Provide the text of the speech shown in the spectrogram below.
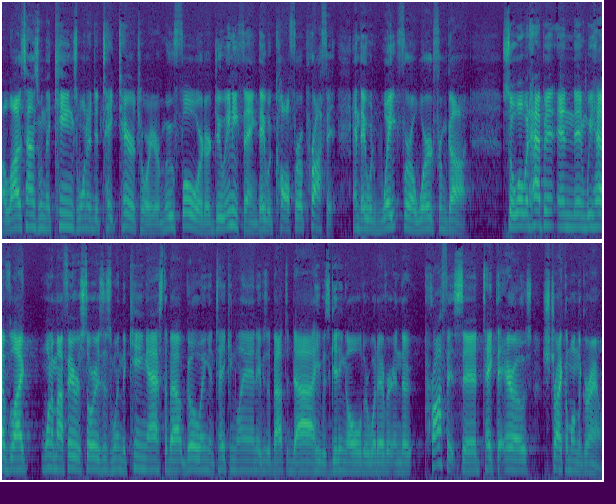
A lot of times when the kings wanted to take territory or move forward or do anything, they would call for a prophet and they would wait for a word from God. So what would happen, and then we have like one of my favorite stories is when the king asked about going and taking land. He was about to die, he was getting old or whatever, and the prophet said, Take the arrows, strike them on the ground.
